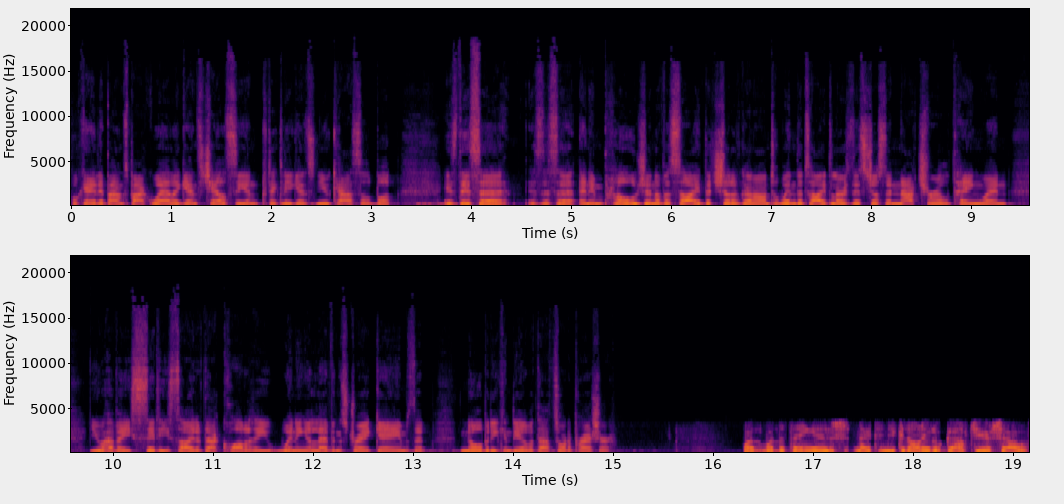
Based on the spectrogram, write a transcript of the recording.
Okay, they bounced back well against Chelsea and particularly against Newcastle, but is this a is this a, an implosion of a side that should have gone on to win the title, or is this just a natural thing when you have a City side of that quality winning eleven straight games that nobody can deal with that sort of pressure? Well, well, the thing is, Nathan, you can only look after yourself.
